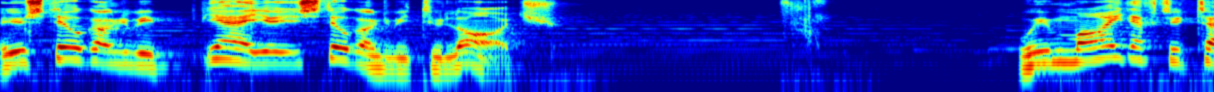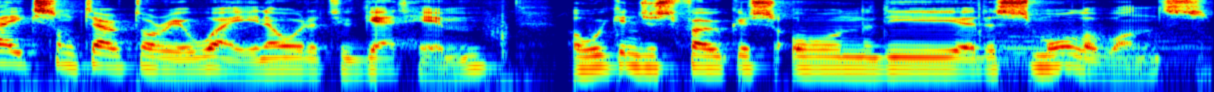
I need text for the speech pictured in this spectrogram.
Are you still going to be... Yeah, you're still going to be too large. We might have to take some territory away in order to get him. Or we can just focus on the, uh, the smaller ones.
